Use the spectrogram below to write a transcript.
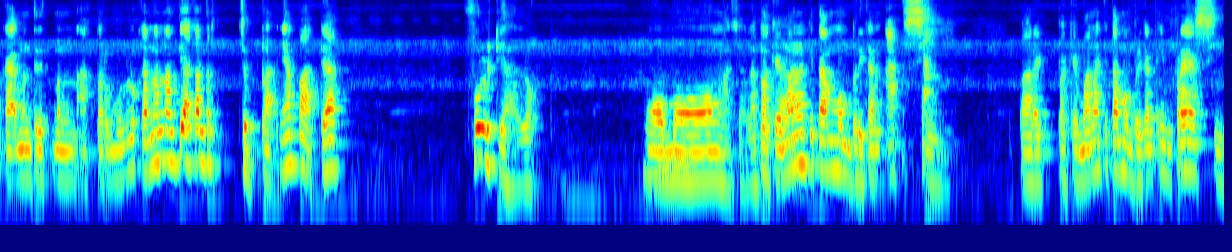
kayak mentreatment aktor mulu karena nanti akan terjebaknya pada full dialog. Ngomong aja. Lah bagaimana kita memberikan aksi? Baga- bagaimana kita memberikan impresi?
